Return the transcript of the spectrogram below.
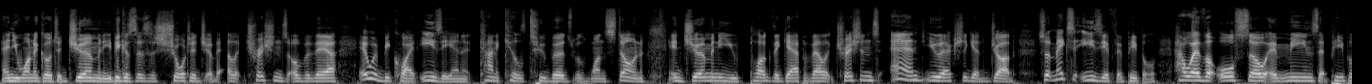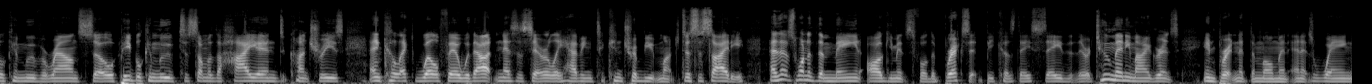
and you want to go to Germany because there's a shortage of electricians over there, it would be quite easy, and it kind of kills two birds with one stone. In Germany, you plug the gap of electricians and you actually get a job. So it makes it easier for people. However, also it means that people can move around, so people can move to some of the high end countries and collect welfare without necessarily having to contribute much to society. And that's one of the main arguments for the Brexit because they say that there are too many migrants in Britain at the moment and it's weighing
